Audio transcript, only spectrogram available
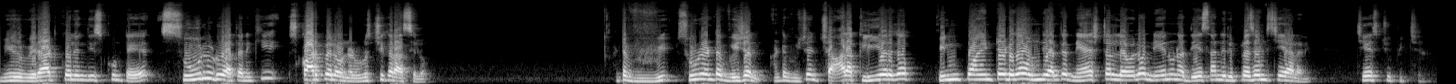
మీరు విరాట్ కోహ్లీని తీసుకుంటే సూర్యుడు అతనికి స్కార్పియోలో ఉన్నాడు వృశ్చిక రాశిలో. అంటే వి- సూర్యుడు అంటే విజన్. అంటే విజన్ చాలా క్లియర్గా పిన్ పాయింటెడ్గా ఉంది. అంటే నేషనల్ లెవెల్లో నేను నా దేశాన్ని రిప్రజెంట్ చేయాలని చేసి చూపించాడు.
